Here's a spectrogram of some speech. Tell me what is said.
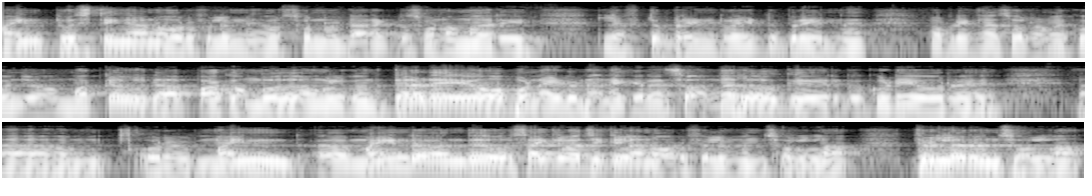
மைண்ட் ட்விஸ்டிங்கான ஒரு ஃபிலிம் அவர் சொன்ன டேரக்டர் சொன்ன மாதிரி லெஃப்ட் பிரெயின் ரைட்டு பிரெயின் அப்படின்லாம் சொல்கிற மாதிரி கொஞ்சம் மக்கள் பார்க்கும்போது அவங்களுக்கு அந்த தேர்ட் ஐயே ஓப்பன் ஆகிடும்னு நினைக்கிறேன். ஸோ அந்த அளவுக்கு இருக்கக்கூடிய ஒரு ஒரு மைண்ட் மைண்டை வந்து ஒரு சைக்கலாஜிக்கலான ஒரு ஃபிலிம்னு சொல்லலாம் த்ரில்லருன்னு சொல்லலாம்.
